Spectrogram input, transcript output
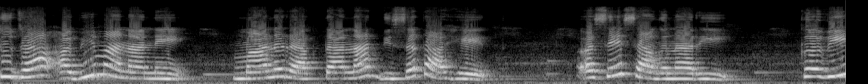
तुझा अभिमानाने मान राखताना दिसत आहेत. असे सांगणारी कवी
